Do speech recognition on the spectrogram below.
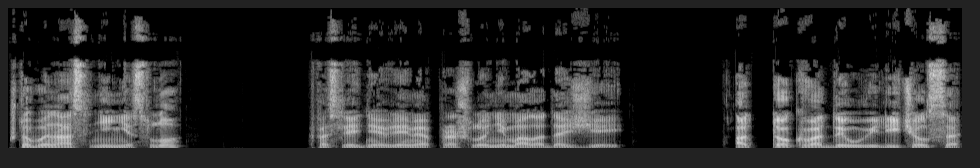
чтобы нас не несло. В последнее время прошло немало дождей. Отток воды увеличился,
